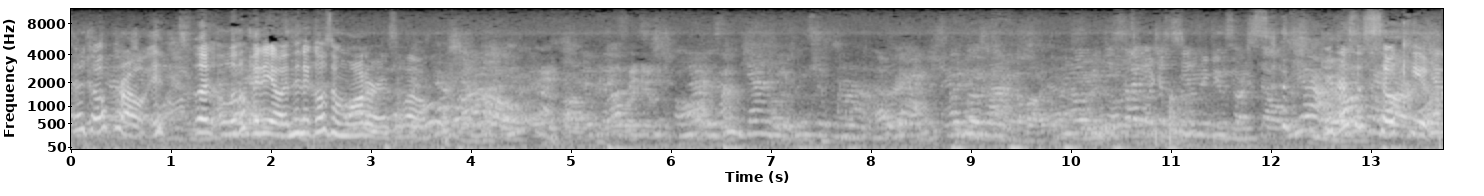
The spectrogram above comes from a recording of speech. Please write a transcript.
The GoPro. It's a little video and then it goes in water as well. Your dress is so cute.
